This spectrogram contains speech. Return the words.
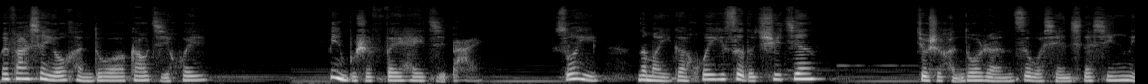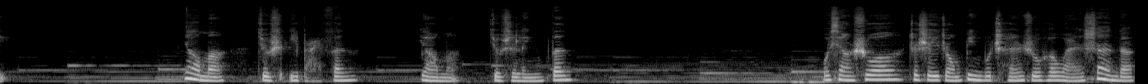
会发现有很多高级灰。并不是非黑即白，所以那么一个灰色的区间，就是很多人自我嫌弃的心理。要么就是一百分，要么就是零分。我想说，这是一种并不成熟和完善的，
